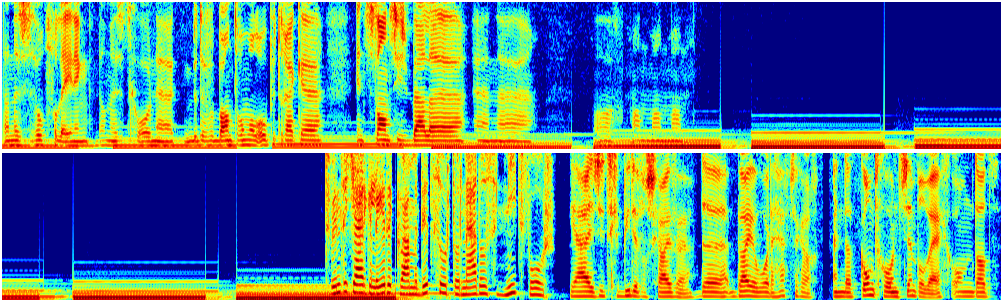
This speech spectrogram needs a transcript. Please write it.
Dan is het hulpverlening. Dan is het gewoon eh, de verbandtrommel opentrekken, instanties bellen en... eh, oh, man, man, man. Twintig jaar geleden kwamen dit soort tornado's niet voor. Ja, je ziet gebieden verschuiven. De buien worden heftiger. En dat komt gewoon simpelweg omdat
